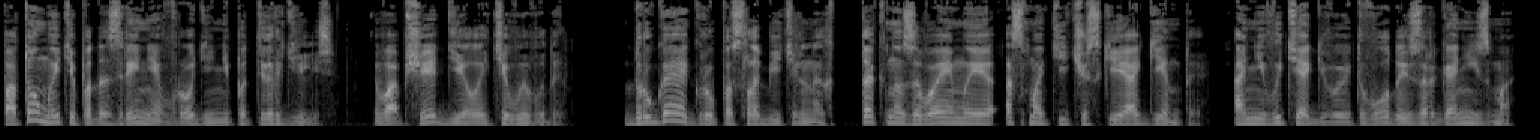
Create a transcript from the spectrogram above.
Потом эти подозрения вроде не подтвердились. Вообще делайте выводы. Другая группа слабительных – так называемые осмотические агенты. Они вытягивают воду из организма,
